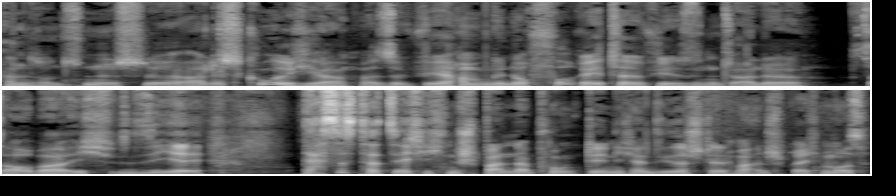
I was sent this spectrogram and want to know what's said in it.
Ansonsten ist äh, alles cool hier. Also wir haben genug Vorräte, wir sind alle sauber. Ich sehe, das ist tatsächlich ein spannender Punkt, den ich an dieser Stelle mal ansprechen muss.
